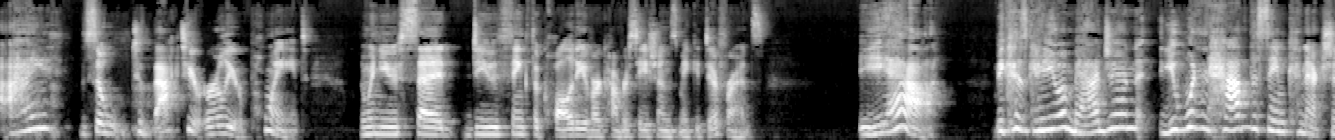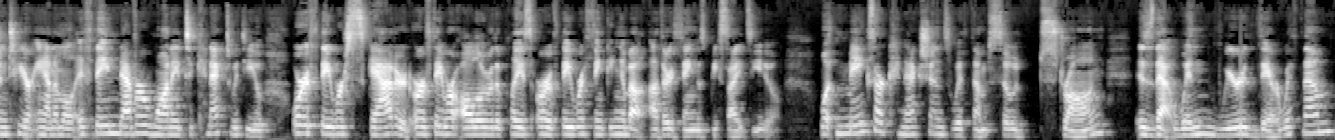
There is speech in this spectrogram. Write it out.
I, so to back to your earlier point, when you said, do you think the quality of our conversations make a difference? Yeah, because can you imagine? You wouldn't have the same connection to your animal if they never wanted to connect with you, or if they were scattered, or if they were all over the place, or if they were thinking about other things besides you. What makes our connections with them so strong is that when we're there with them,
